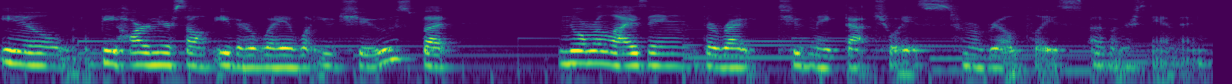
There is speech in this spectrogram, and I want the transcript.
you know, be hard on yourself either way of what you choose, but normalizing the right to make that choice from a real place of understanding.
